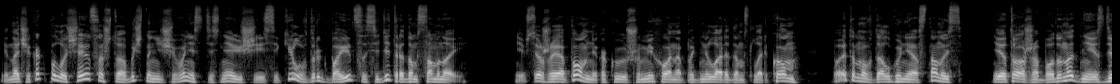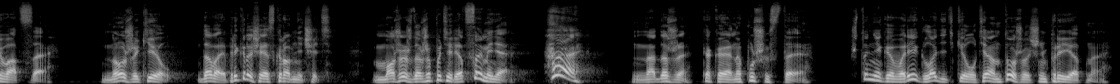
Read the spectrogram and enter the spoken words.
Иначе как получается, что обычно ничего не стесняющийся Килл вдруг боится сидеть рядом со мной? И все же я помню, какую шумиху она подняла рядом с ларьком, поэтому в долгу не останусь и тоже буду над ней издеваться. Ну же, Килл, давай, прекращай скромничать. Можешь даже потеряться меня. Ха! Надо же, какая она пушистая. Что не говори, гладить Килтян тоже очень приятно.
